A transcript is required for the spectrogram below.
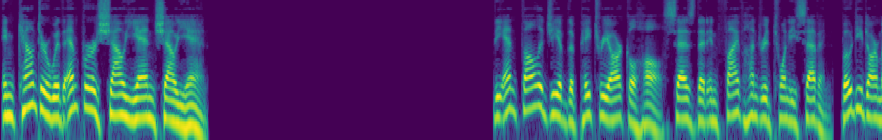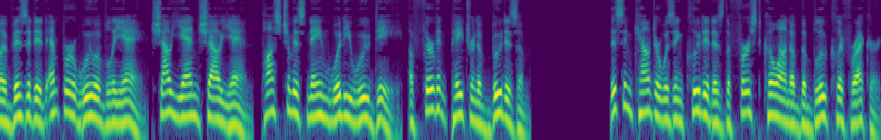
Encounter with Emperor Xiao Yan Xiao Yan The Anthology of the Patriarchal Hall says that in 527, Bodhidharma visited Emperor Wu of Liang Xiao Yan Xiao Yan, posthumous name Wu Di, a fervent patron of Buddhism. This encounter was included as the first koan of the Blue Cliff record.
